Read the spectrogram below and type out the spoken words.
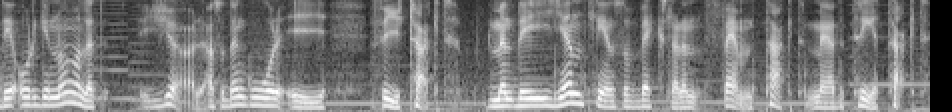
det originalet gör, alltså den går i fyrtakt. Men det är egentligen så växlar den femtakt med tretakt.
